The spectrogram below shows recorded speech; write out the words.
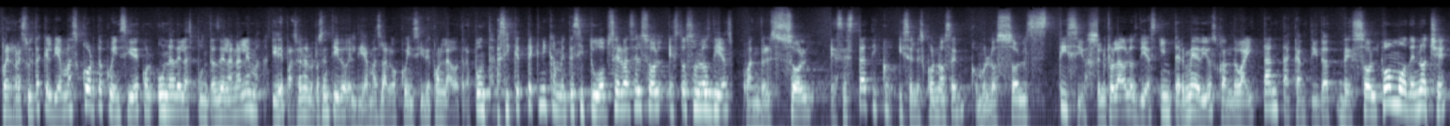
Pues resulta que el día más corto coincide con una de las puntas del analema y de paso en el otro sentido el día más largo coincide con la otra punta. Así que técnicamente si tú observas el sol, estos son los días cuando el sol es estático y se les conocen como los solsticios. Del otro lado, los días intermedios, cuando hay tanta cantidad de sol como de noche,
